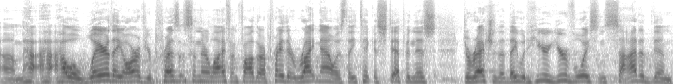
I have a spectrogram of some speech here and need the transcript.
um, how, how, aware they are of your presence in their life. And Father, I pray that right now, as they take a step in this direction, that they would hear your voice inside of them,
